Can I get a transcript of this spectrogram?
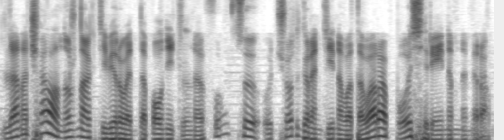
Для начала нужно активировать дополнительную функцию «Учет гарантийного товара по серийным номерам».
